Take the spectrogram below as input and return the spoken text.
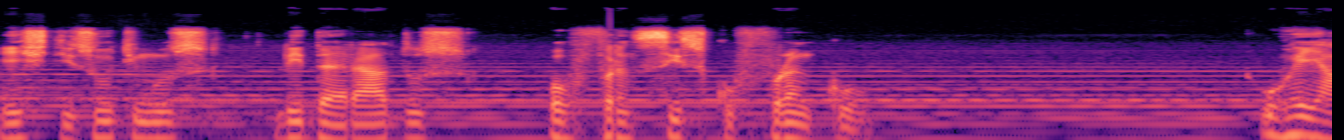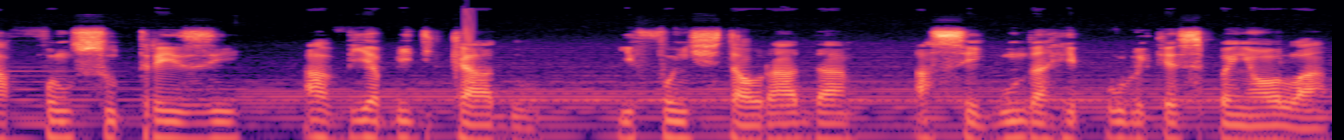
Estes últimos liderados por Francisco Franco. O rei Afonso XIII havia abdicado e foi instaurada a Segunda República Espanhola.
